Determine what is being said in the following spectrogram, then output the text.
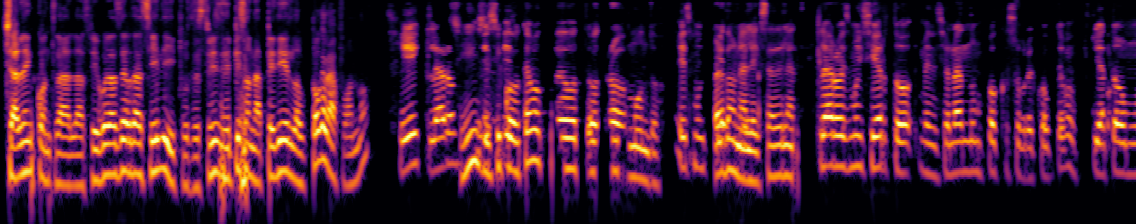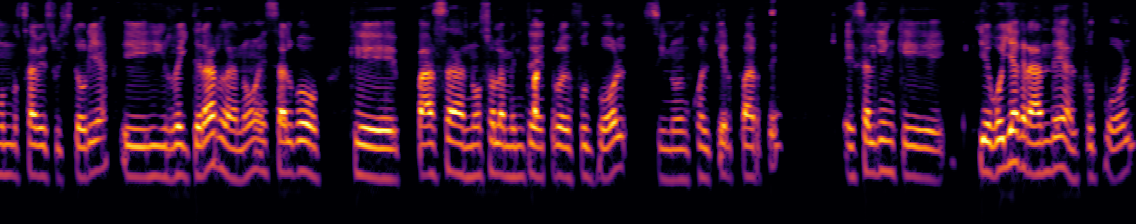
salen contra las figuras de Brasil y pues después empiezan a pedir el autógrafo, ¿no? Sí, claro. Sí, sí, sí, Cuauhtémoc fue otro, mundo. Es muy Perdón, Alex, adelante. Claro, es muy cierto. Mencionando un poco sobre Cuauhtémoc, ya todo el mundo sabe su historia y reiterarla, ¿no? Es algo que pasa no solamente dentro de fútbol, sino en cualquier parte. Es alguien que llegó ya grande al fútbol,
